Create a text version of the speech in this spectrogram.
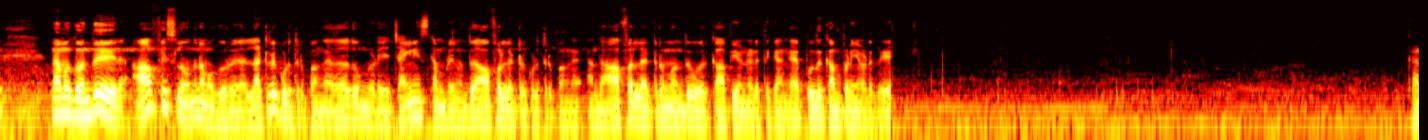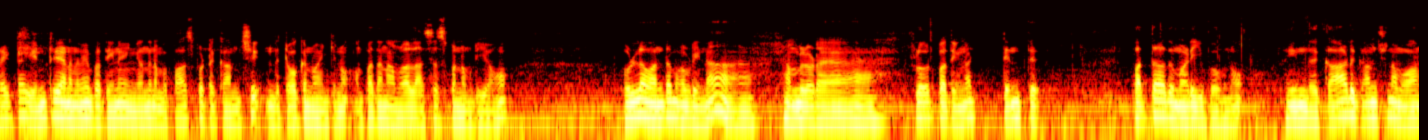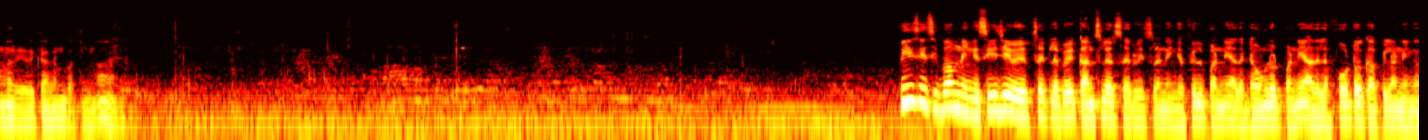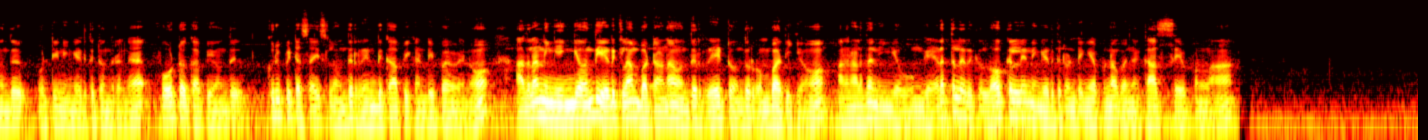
நமக்கு வந்து ஆஃபீஸில் வந்து நமக்கு ஒரு லெட்டர் கொடுத்துருப்பாங்க. அதாவது உங்களுடைய சைனீஸ் கம்பெனியில் வந்து ஆஃபர் லெட்டர் கொடுத்துருப்பாங்க. அந்த ஆஃபர் லெட்டரும் வந்து ஒரு காப்பி ஒன்று எடுத்துக்காங்க. புது கம்பெனியோடது கரெக்டாக என்ட்ரி ஆனதுமே பார்த்தீங்கன்னா இங்கே வந்து நம்ம பாஸ்போர்ட்டை காமிச்சு இந்த டோக்கன் வாங்கிக்கணும். அப்போ தான் நம்மளால் அசஸ் பண்ண முடியும். உள்ளே வந்தோம் அப்படின்னா நம்மளோட ஃப்ளோர் பார்த்திங்கன்னா டென்த்து பத்தாவது மாடிக்கு போகணும். இந்த கார்டு காமிச்சு நம்ம வாங்கினது எதுக்காகன்னு பார்த்தீங்கன்னா பிசி ஃபார்ம் நீங்கள் சிஜி வெப்சைட்டில் போய் கன்சுலர் சர்வீஸில் நீங்கள் ஃபில் பண்ணி அதை டவுன்லோட் பண்ணி அதில் ஃபோட்டோ காப்பிலாம் நீங்கள் வந்து ஒட்டி நீங்கள் எடுத்துகிட்டு வந்துடுங்க ஃபோட்டோ காப்பி வந்து குறிப்பிட்ட சைஸில் வந்து ரெண்டு காப்பி கண்டிப்பாக வேணும். அதெல்லாம் நீங்கள் இங்கே வந்து எடுக்கலாம் பட் ஆனால் வந்து ரேட் வந்து ரொம்ப அதிகம். அதனால தான் நீங்கள் உங்கள் இடத்துல இருக்க லோக்கல்லே நீங்கள் எடுத்துகிட்டு வந்துட்டீங்க அப்படின்னா கொஞ்சம் காசு சேவ் பண்ணலாம்.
